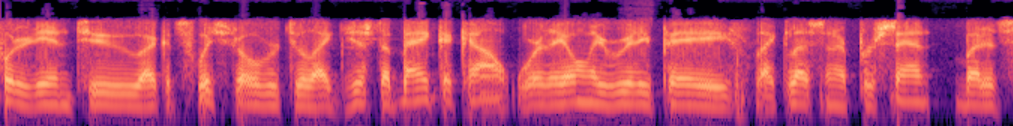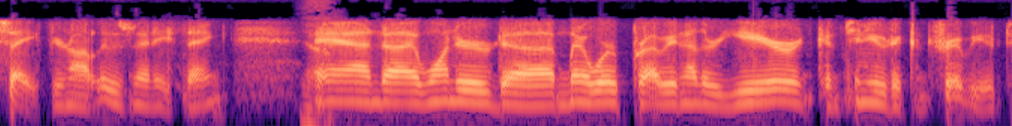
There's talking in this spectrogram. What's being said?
put it into I could switch it over to like just a bank account where they only really pay like less than a percent, but it's safe. You're not losing anything. Yeah. And I wondered uh, I'm going to work probably another year and continue to contribute.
